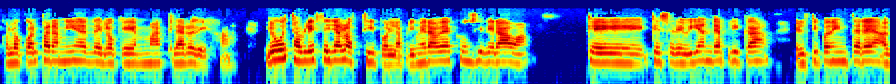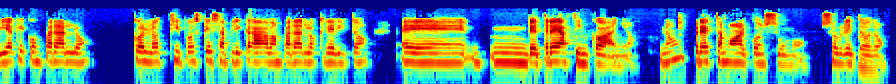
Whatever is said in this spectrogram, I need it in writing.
Con lo cual, para mí es de lo que más claro deja. Luego establece ya los tipos. La primera vez consideraba que, se debían de aplicar el tipo de interés, había que compararlo con los tipos que se aplicaban para los créditos eh, de 3 a 5 años, ¿no? Préstamos al consumo, sobre mm. todo.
